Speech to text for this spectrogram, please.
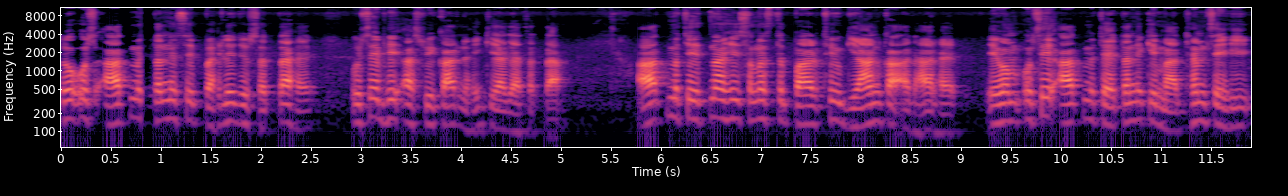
तो उस आत्म चैतन्य से पहले जो सत्ता है, उसे भी अस्वीकार नहीं किया जा सकता। आत्मचेतना ही समस्त पार्थिव ज्ञान का आधार है, एवं उसे आत्म चैतन्य के माध्यम से ही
